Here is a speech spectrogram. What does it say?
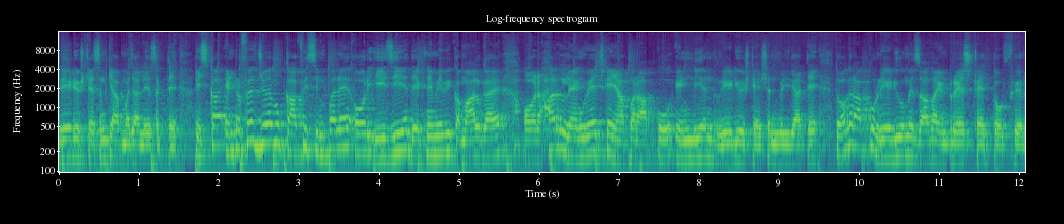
रेडियो स्टेशन के आप मज़ा ले सकते हैं। इसका इंटरफेस जो है वो काफ़ी सिंपल है और ईजी है, देखने में भी कमाल का है और हर लैंग्वेज के यहाँ पर आपको इंडियन रेडियो स्टेशन मिल जाते हैं। तो अगर आपको रेडियो में ज़्यादा इंटरेस्ट है तो फिर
